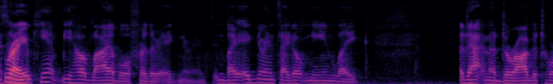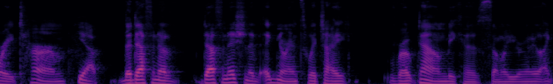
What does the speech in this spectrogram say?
So You can't be held liable for their ignorance, and by ignorance I don't mean like that in a derogatory term. Yeah. The definitive definition of ignorance, which I wrote down because some of you are gonna be like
